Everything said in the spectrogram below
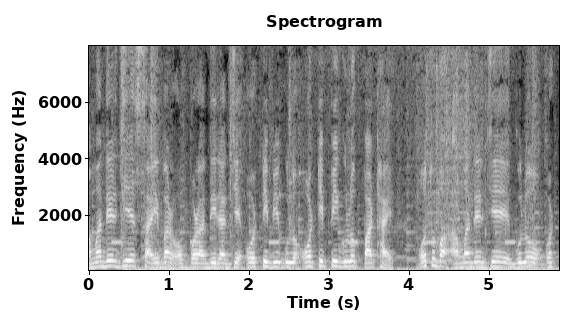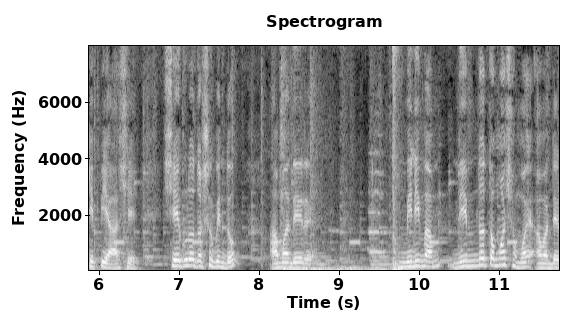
আমাদের যে সাইবার অপরাধীরা যে ওটিপিগুলো ওটিপিগুলো পাঠায়, অথবা আমাদের যেগুলো ওটিপি আসে, সেগুলো দর্শকবিন্দু, আমাদের মিনিমাম নিম্নতম সময় আমাদের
